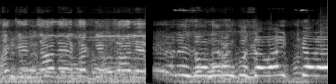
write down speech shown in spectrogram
తగ్గించాలి తగ్గించాలి నిరంకుశ వైఖరి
